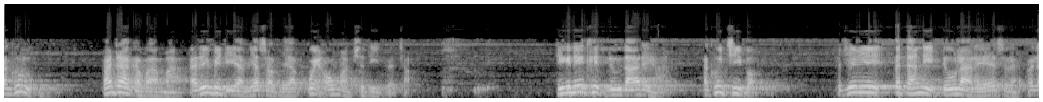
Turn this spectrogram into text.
အခုဗဒ္ဒကဘာမှာအရိမတိယမြတ်စွာဘုရားပွင့်အောင်မှဖြစ်သည့်အတွက်ကြောင့်ဒီကနေ့ခေတ်လူသားတွေဟာအခုကြည့်ပေါ့တဖြည်းဖြည်းတက်တန်းတွေတိုးလာတယ်ဆိုတာအမှန်တ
